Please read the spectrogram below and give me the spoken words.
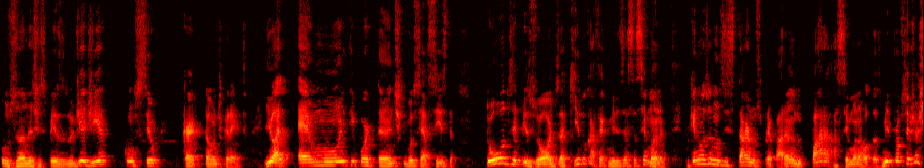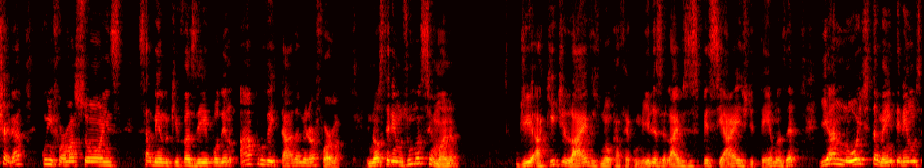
usando as despesas do dia a dia com seu cartão de crédito. E olha, é muito importante que você assista todos os episódios aqui do Café com Milhas essa semana, porque nós vamos estar nos preparando para a Semana Rota das Milhas para você já chegar com informações, sabendo o que fazer, podendo aproveitar da melhor forma. E nós teremos uma semana de aqui de lives no Café com Milhas, lives especiais de temas, né? E à noite também teremos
